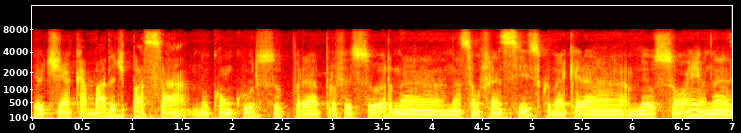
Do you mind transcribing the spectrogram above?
eu tinha acabado de passar no concurso para professor na, na, São Francisco, né, que era meu sonho, né,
